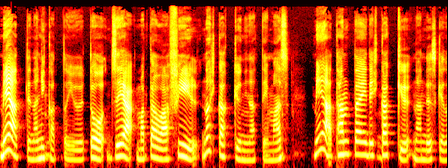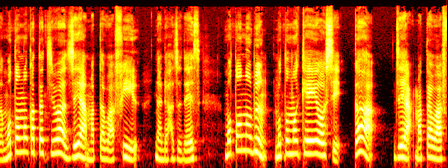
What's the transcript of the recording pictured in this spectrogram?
メアって何かというと、ゼアまたはフィールの比較級になっています。メア単体で比較級なんですけど、元の形はゼアまたはフィールになるはずです。元の文、元の形容詞がゼアまたはフ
